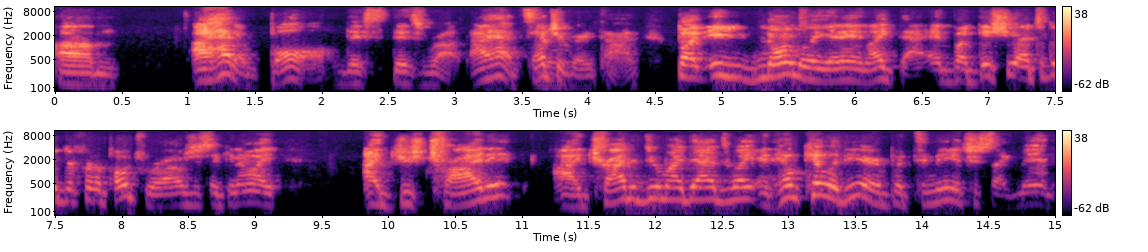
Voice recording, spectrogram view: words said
um, I had a ball this this rut. I had such a great time. But it, normally it ain't like that. And but this year I took a different approach where I was just like, you know, I I just tried it. I tried to do my dad's way, and he'll kill a deer. But to me, it's just like, man,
